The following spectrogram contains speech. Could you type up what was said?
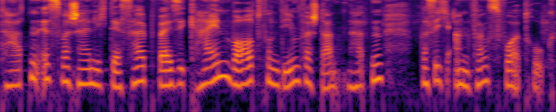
taten es wahrscheinlich deshalb, weil sie kein Wort von dem verstanden hatten, was ich anfangs vortrug.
